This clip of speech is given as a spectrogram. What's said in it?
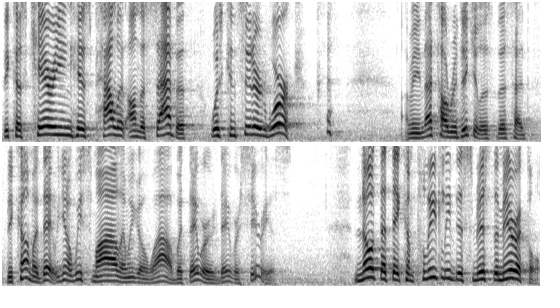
because carrying his pallet on the Sabbath was considered work. I mean, that's how ridiculous this had become. A day. You know, we smile and we go, wow, but they were, they were serious. Note that they completely dismissed the miracle,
